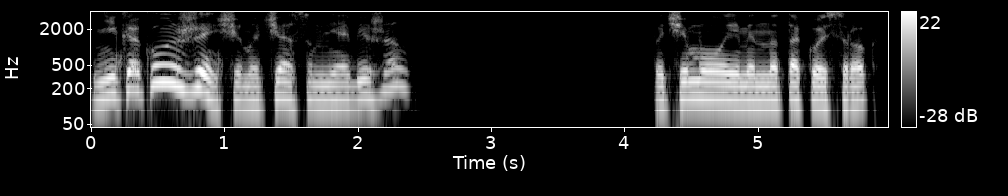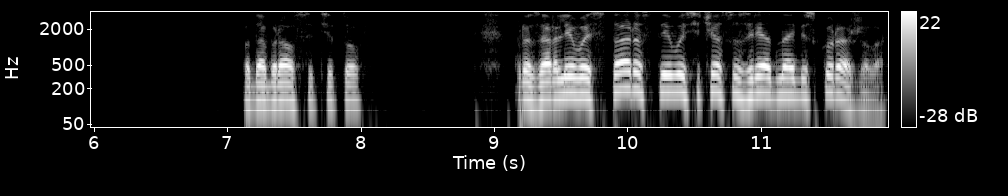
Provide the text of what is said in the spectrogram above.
никакую женщину часом не обижал? — Почему именно такой срок? — подобрался Титов. Прозорливость старосты его сейчас изрядно обескуражила.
